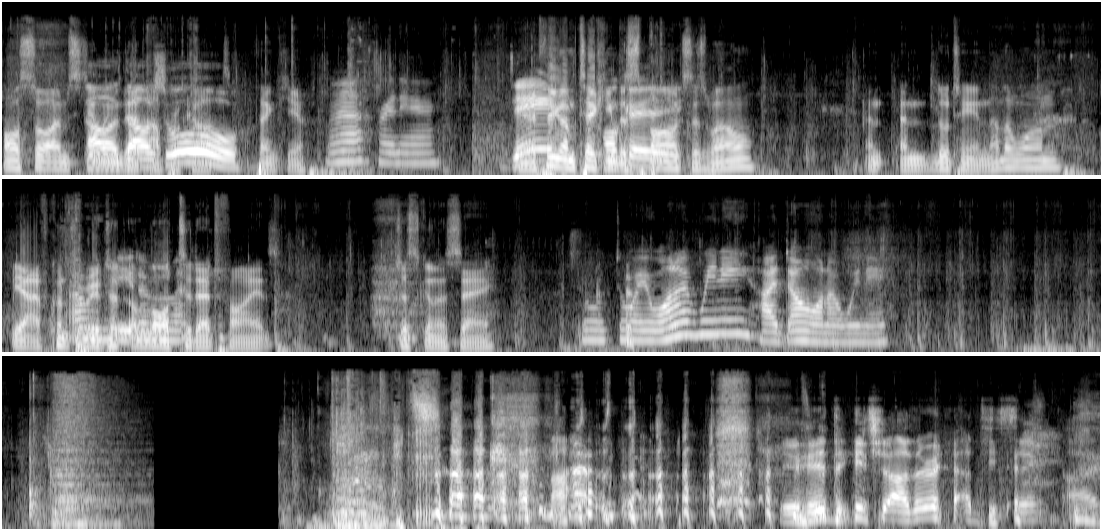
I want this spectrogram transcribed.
Also, I'm stealing that that, was- uppercut. ooh. Thank you. yeah, right here. Yeah, I think I'm taking the Okay. sparks as well, and and looting another one. Yeah, I've contributed a a lot to that fight. Just gonna say. Do, do I want a weenie? I don't want a weenie. You hit each other at the same time.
